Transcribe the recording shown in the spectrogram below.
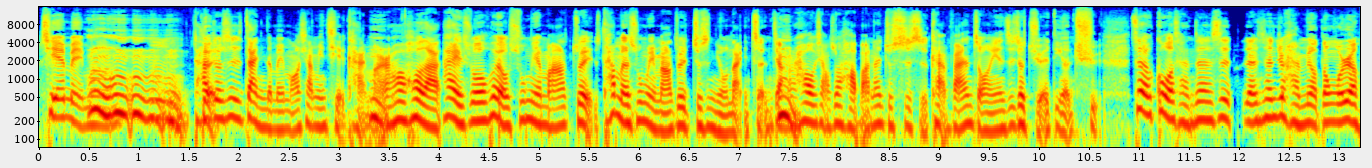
切眉嘛，嗯嗯嗯嗯嗯，它就是在你的眉毛下面切开嘛。嗯、然后后来他也说会有舒眠麻醉，他们的舒眠麻醉就是牛奶针这样。嗯、然后我想说，好吧，那就试试看。反正总而言之，就决定了去。这个过程真的是人生就还没有动过任何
